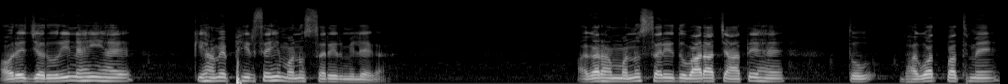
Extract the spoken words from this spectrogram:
और ये ज़रूरी नहीं है कि हमें फिर से ही मनुष्य शरीर मिलेगा। अगर हम मनुष्य शरीर दोबारा चाहते हैं तो भगवत पथ में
